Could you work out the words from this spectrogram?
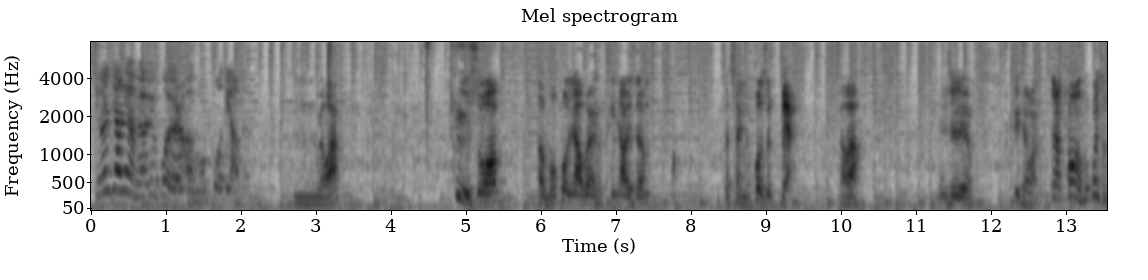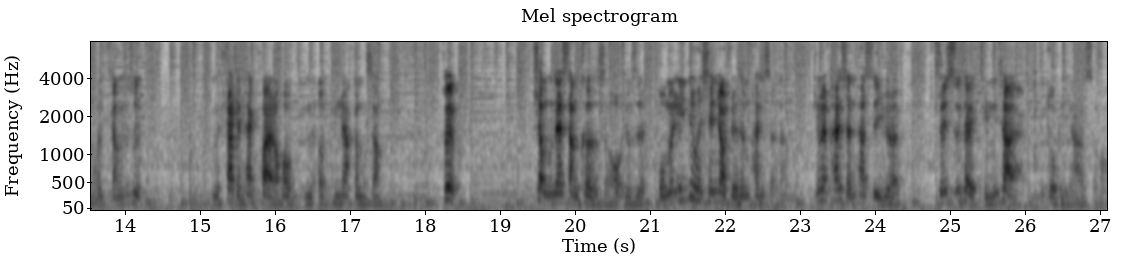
请问教练有没有遇过有人耳膜破掉的？嗯，有啊。据说耳膜破掉会听到一声的声音，或者是 bang，好不好？就是具体完。那通常是为什么会这样？就是你下潜太快，然后你的耳平压跟不上。所以，像我们在上课的时候，就是我们一定会先叫学生攀绳啊，因为潘神它是一个随时可以停下来做平压的时候。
